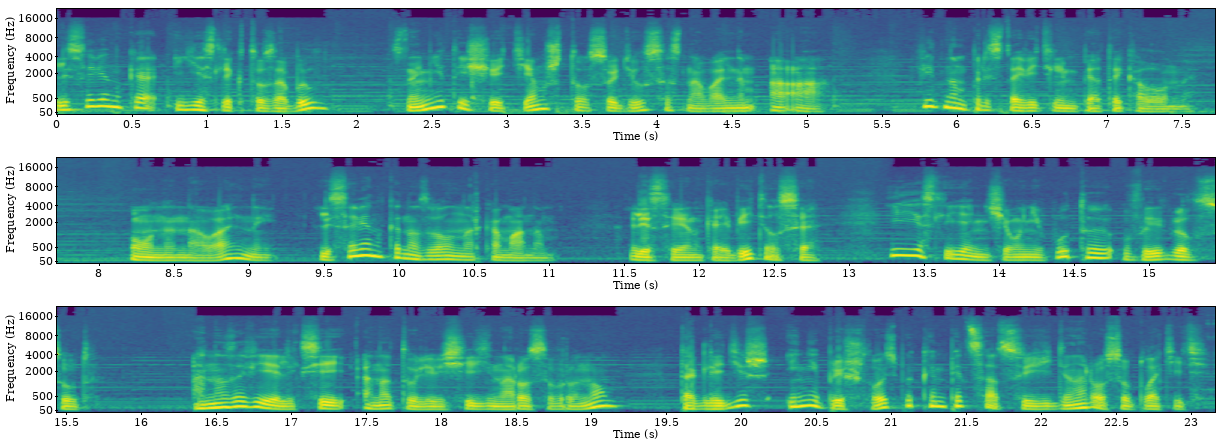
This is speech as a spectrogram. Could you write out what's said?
Лисовенко, если кто забыл, знаменит еще и тем, что судился с Навальным АА, видным представителем пятой колонны. Он и Навальный Лисовенко назвал наркоманом. Лисовенко обиделся и, если я ничего не путаю, выиграл суд. А назови Алексей Анатольевич Единоросов руном, так глядишь и не пришлось бы компенсацию Единоросу платить.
